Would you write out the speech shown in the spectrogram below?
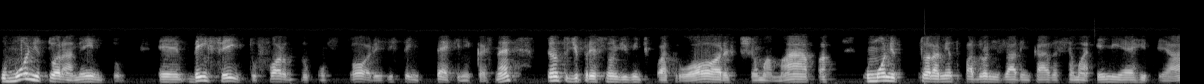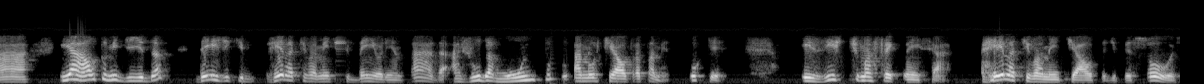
O monitoramento é, bem feito fora do consultório, existem técnicas, né? Tanto de pressão de 24 horas, que chama MAPA, o monitoramento padronizado em casa chama MRPA, e a automedida, desde que relativamente bem orientada, ajuda muito a nortear o tratamento. Por quê? Existe uma frequência relativamente alta de pessoas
